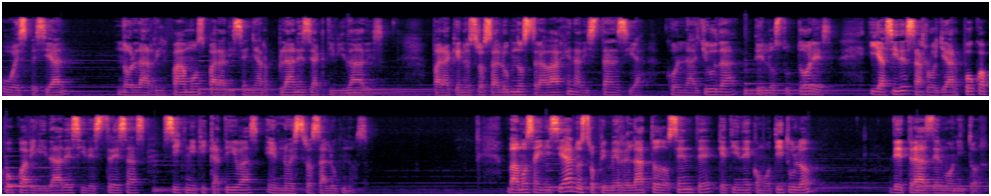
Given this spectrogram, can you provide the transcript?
o especial, nos la rifamos para diseñar planes de actividades, para que nuestros alumnos trabajen a distancia con la ayuda de los tutores y así desarrollar poco a poco habilidades y destrezas significativas en nuestros alumnos. Vamos a iniciar nuestro primer relato docente que tiene como título Detrás del monitor.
